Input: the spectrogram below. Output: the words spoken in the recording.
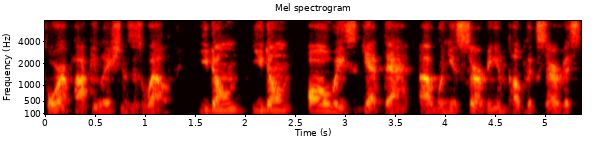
poorer populations as well you don't you don't always get that uh, when you're serving in public service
